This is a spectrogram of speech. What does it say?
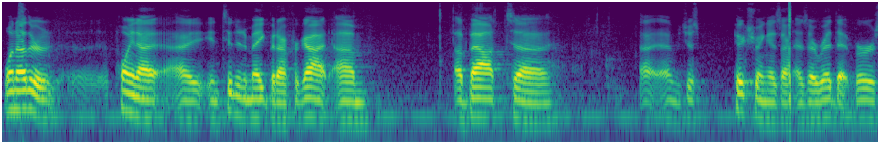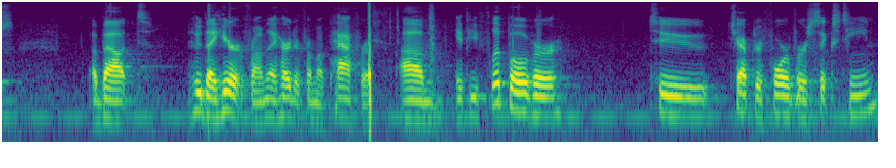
one other uh, point I, I, intended to make, but I forgot um, about. Uh, I, I, was just picturing as I, as I read that verse about who they hear it from. They heard it from Epaphras. Um, if you flip over to chapter 4, verse 16,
